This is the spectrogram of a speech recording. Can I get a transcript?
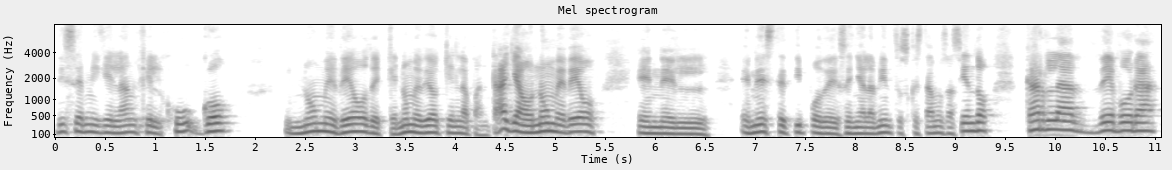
Dice Miguel Ángel Hugo, no me veo de que no me veo aquí en la pantalla o no me veo en el en este tipo de señalamientos que estamos haciendo. Carla Débora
